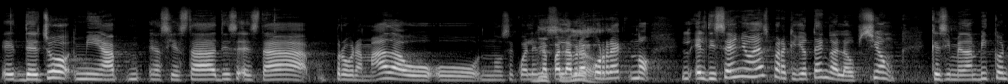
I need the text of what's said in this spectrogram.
eh, de hecho mi app así está, está programada o, no sé cuál es la palabra correcta. No, el diseño es para que yo tenga la opción que si me dan Bitcoin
